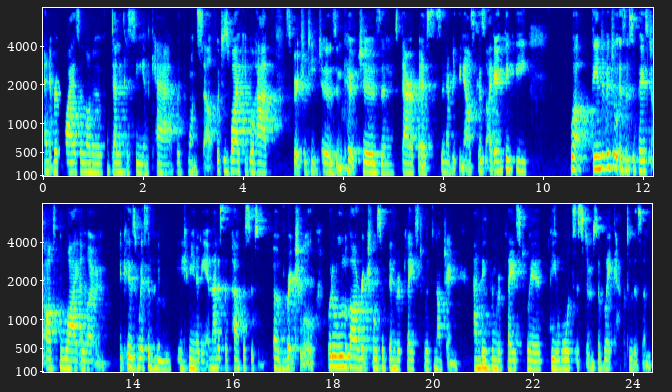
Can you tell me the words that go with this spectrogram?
and it requires a lot of delicacy and care with oneself, which is why people have spiritual teachers and coaches and therapists and everything else. Because I don't think the well, the individual isn't supposed to ask the why alone because we're mm-hmm. supposed to be in community, and that is the purpose of, of ritual. But all of our rituals have been replaced with nudging, and they've been replaced with the award systems of late capitalism.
